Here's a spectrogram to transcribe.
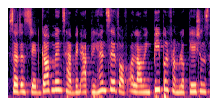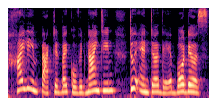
certain state governments have been apprehensive of allowing people from locations highly impacted by COVID 19 to enter their borders.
